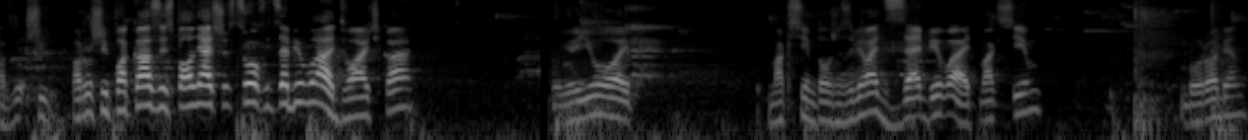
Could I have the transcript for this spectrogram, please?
Хороший, хорошие показы исполняет Шевцов и забивает. Два очка. Ой-ой-ой. Максим должен забивать. Забивает Максим. Буробин.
